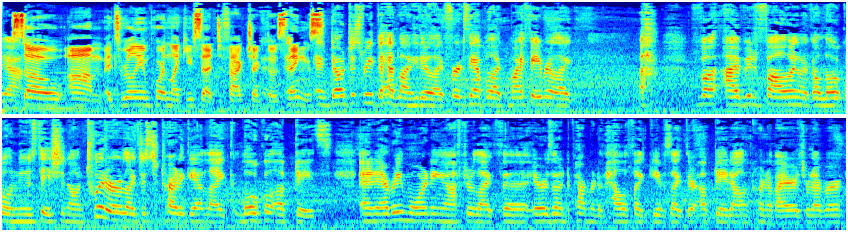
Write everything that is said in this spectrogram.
Yeah. So um, it's really important, like you said, to fact check those And- things. And, don't just read the headlines either. Like for example, like my favorite, like, but I've been following like a local news station on Twitter, like just to try to get like local updates. And every morning after like the Arizona Department of Health like gives like their update on coronavirus, or whatever,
